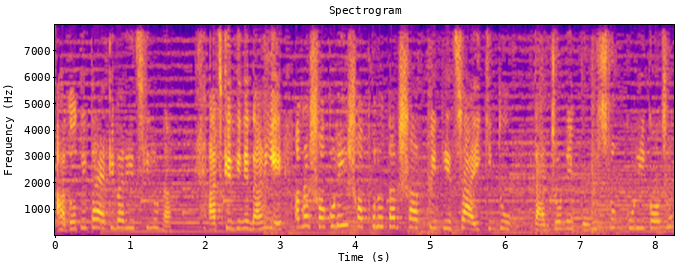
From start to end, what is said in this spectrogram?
আদতে তা একেবারেই ছিল না। আজকের দিনে দাঁড়িয়ে আমরা সকলেই সফলতার স্বাদ পেতে চাই, কিন্তু তার জন্য পরিশ্রম করি কজন?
